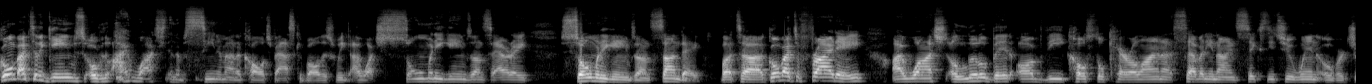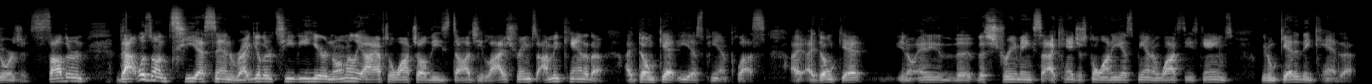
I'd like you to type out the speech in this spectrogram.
going back to the games over the, I watched an obscene amount of college basketball this week. I watched so many games on Saturday, so many games on Sunday. But uh, going back to Friday, I watched a little bit of the Coastal Carolina 79-62 win over Georgia Southern. That was on TSN regular TV here. Normally, I have to watch all these dodgy live streams. I'm in Canada. I don't get ESPN Plus. I, I don't get you know any of the the streaming so I can't just go on ESPN and watch these games. We don't get it in Canada.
